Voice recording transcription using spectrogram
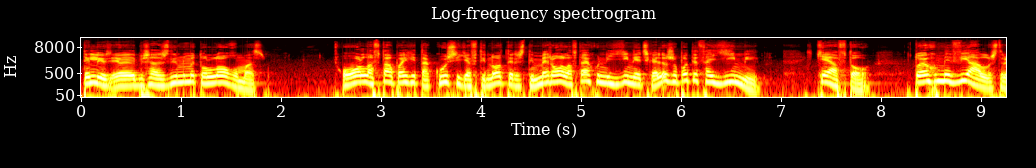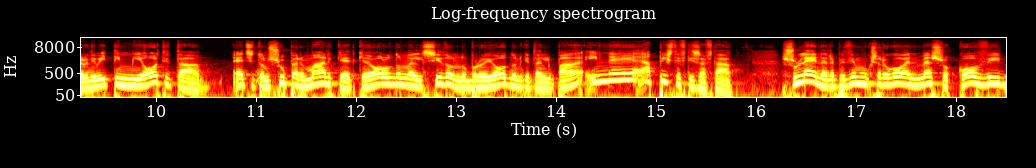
Τελείως. Ε, Σας δίνουμε το λόγο μας όλα αυτά που έχετε ακούσει για φτηνότερες τιμές, όλα αυτά έχουν γίνει έτσι κι αλλιώς, οπότε θα γίνει και αυτό. Το έχουμε δει άλλωστε, δηλαδή η τιμιότητα έτσι, των σούπερ μάρκετ και όλων των αλυσίδων των προϊόντων κτλ. είναι απίστευτη σε αυτά. Σου λένε, ρε παιδί μου, ξέρω εγώ, εν μέσω COVID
